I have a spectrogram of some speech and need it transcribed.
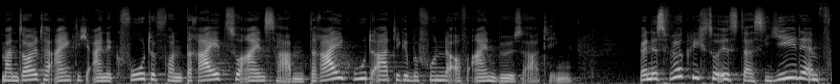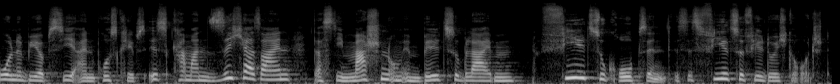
man sollte eigentlich eine Quote von 3 zu 1 haben. Drei gutartige Befunde auf einen bösartigen. Wenn es wirklich so ist, dass jede empfohlene Biopsie ein Brustkrebs ist, kann man sicher sein, dass die Maschen, um im Bild zu bleiben, viel zu grob sind. Es ist viel zu viel durchgerutscht.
